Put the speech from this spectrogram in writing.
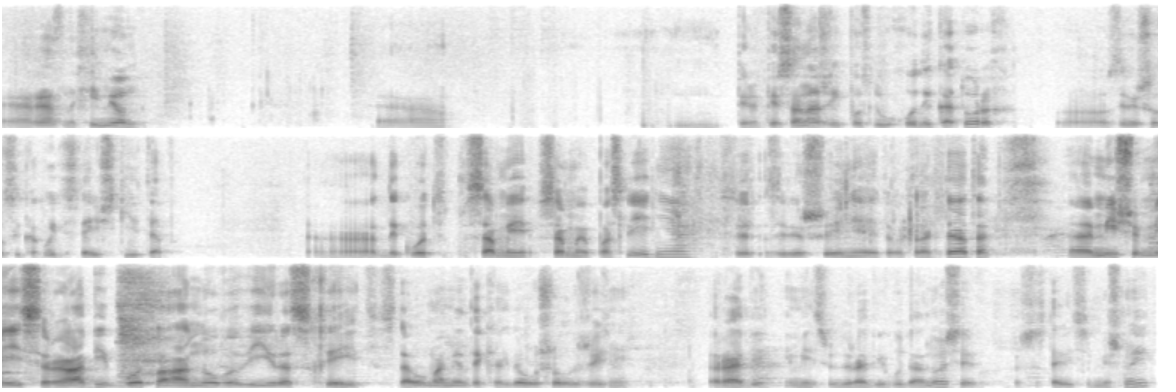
э, разных имен э, персонажей, после ухода которых э, завершился какой-то исторический этап. Так вот, самое, самое последнее завершение этого трактата. Миша Мейс Раби Ботла Анова Вирас Хейт. С того момента, когда ушел из жизни Раби, имеется в виду Раби Гуданоси, составитель Мишны,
